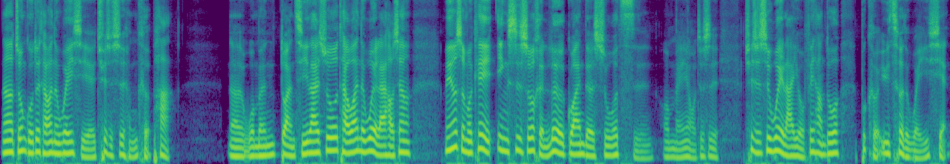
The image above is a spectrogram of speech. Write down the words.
那中国对台湾的威胁确实是很可怕。那我们短期来说，台湾的未来好像没有什么可以硬是说很乐观的说辞哦，没有，就是确实是未来有非常多不可预测的危险。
